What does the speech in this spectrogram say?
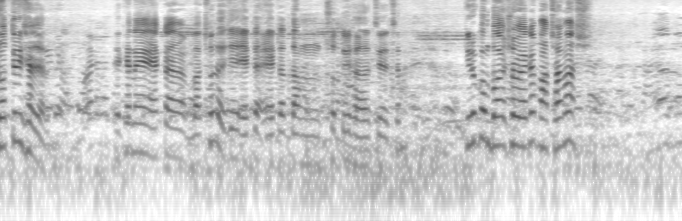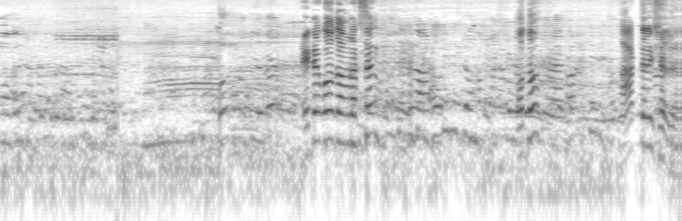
ছত্রিশ হাজার। এখানে একটা বছর যে এটা, এটার দাম ছত্রিশ হাজার চেয়েছেন। কীরকম বয়স হবে এটা? পাঁচ, ছয় মাস? এটা কত দাম রাখছেন? কত? আটত্রিশ হাজার।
